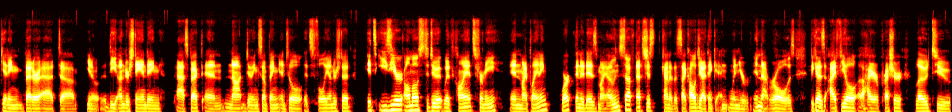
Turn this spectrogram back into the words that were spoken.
getting better at uh, you know the understanding aspect and not doing something until it's fully understood it's easier almost to do it with clients for me in my planning work than it is my own stuff. That's just kind of the psychology I think and when you're in that role is because I feel a higher pressure load to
